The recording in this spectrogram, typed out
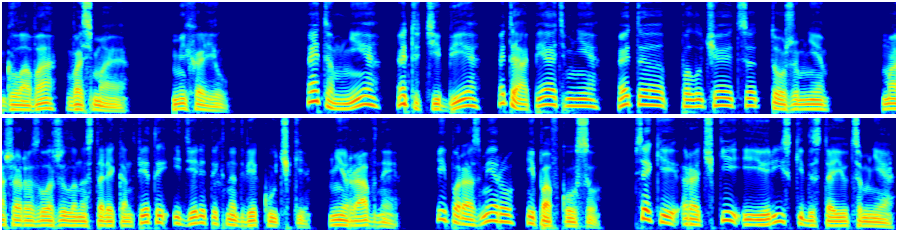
Глава восьмая. Михаил. «Это мне, это тебе, это опять мне, это, получается, тоже мне». Маша разложила на столе конфеты и делит их на две кучки, неравные. И по размеру, и по вкусу. Всякие рачки и ириски достаются мне,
